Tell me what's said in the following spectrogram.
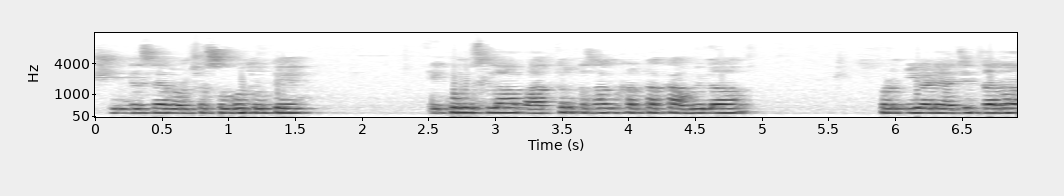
शिंदे साहेब आमच्यासोबत होते. एकोणीसला बहात्तर तासांकरता का होईना पण मी आणि अजितदादा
